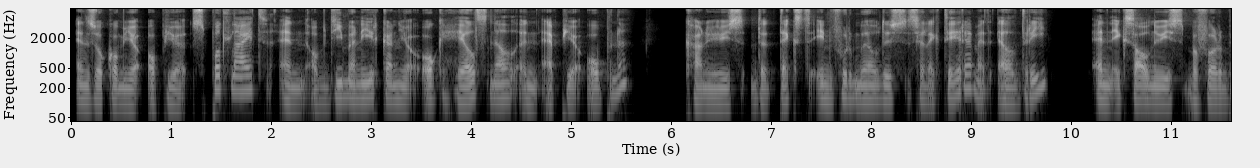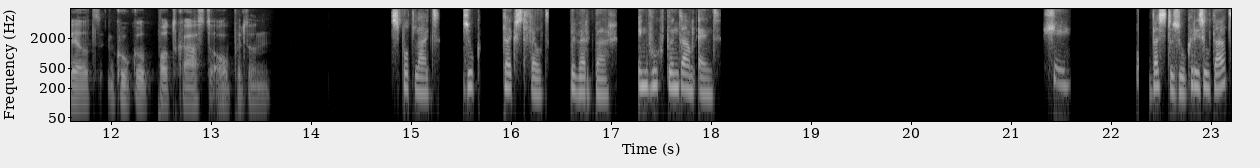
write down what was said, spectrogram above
En zo kom je op je Spotlight. En op die manier kan je ook heel snel een appje openen. Ik ga nu eens de tekstinvoermodus selecteren met L3. En ik zal nu eens bijvoorbeeld Google Podcast open doen. Spotlight. Zoek. Tekstveld. Bewerkbaar. Invoegpunt aan eind. G. Beste zoekresultaat.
